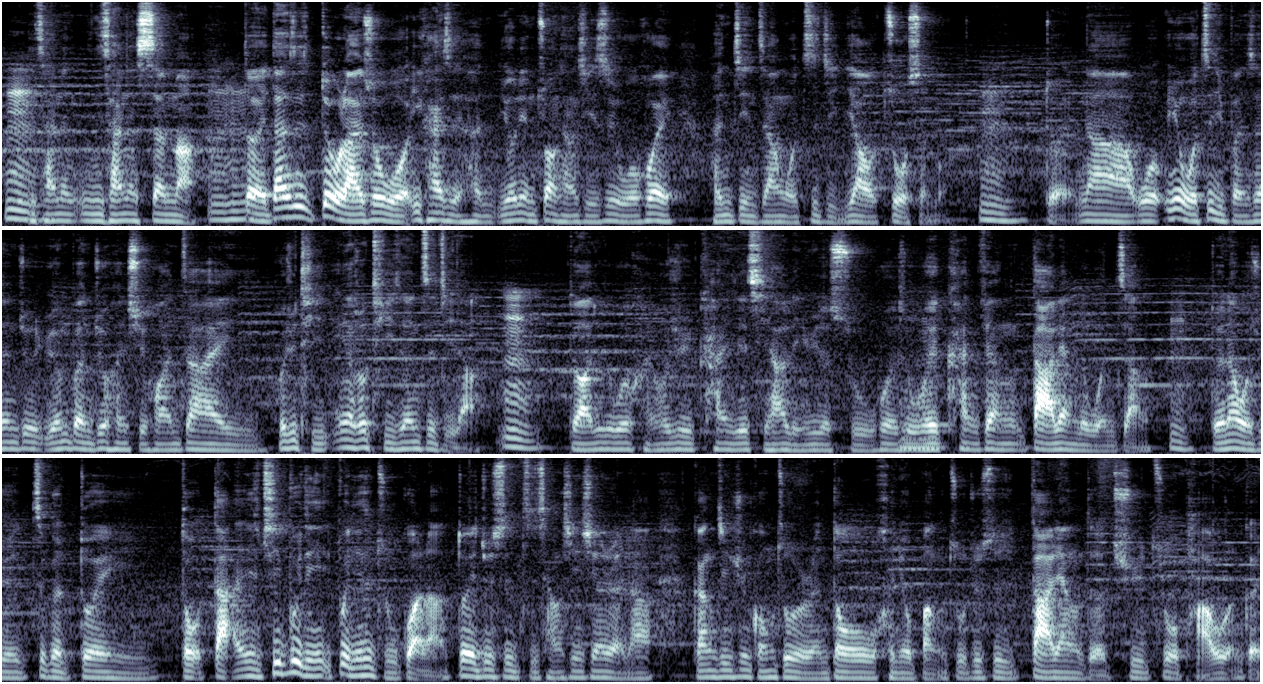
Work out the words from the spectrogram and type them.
你才能你才能升嘛。对，但是对我来说，我一开始很有点撞墙期，是我会很紧张，我自己要做什么。嗯，对，那我因为我自己本身就原本就很喜欢在会去提，应该说提升自己啦。嗯，对啊，就是我可能会去看一些其他领域的书，或者是我会看非常大量的文章。嗯，对，那我觉得这个对都大，其实不一定不一定是主管啦，对，就是职场新鲜人啊，刚进去工作的人都很有帮助，就是大量的去做爬文跟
